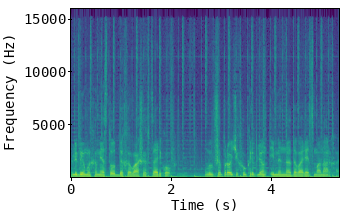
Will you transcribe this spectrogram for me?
любимых мест отдыха ваших царьков. Лучше прочих укреплен именно дворец монарха.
